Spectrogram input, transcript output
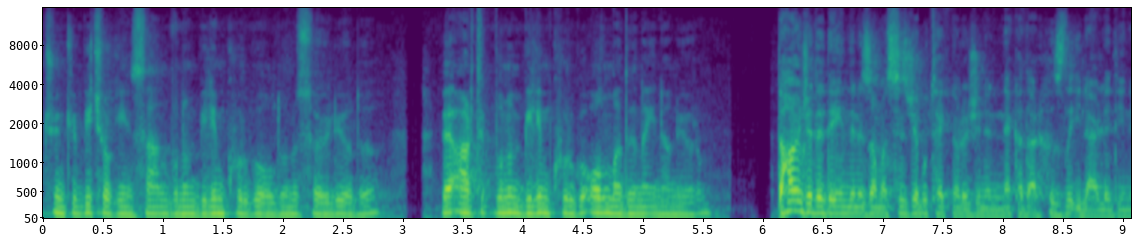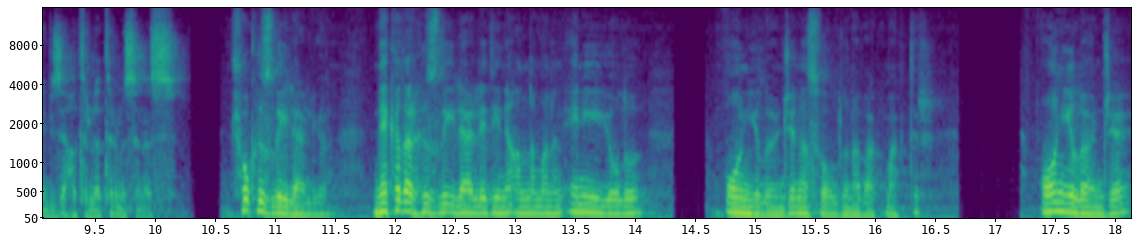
Çünkü birçok insan bunun bilim kurgu olduğunu söylüyordu ve artık bunun bilim kurgu olmadığına inanıyorum. Daha önce de değindiniz ama sizce bu teknolojinin ne kadar hızlı ilerlediğini bize hatırlatır mısınız? Çok hızlı ilerliyor. Ne kadar hızlı ilerlediğini anlamanın en iyi yolu 10 yıl önce nasıl olduğuna bakmaktır. 10 yıl önce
